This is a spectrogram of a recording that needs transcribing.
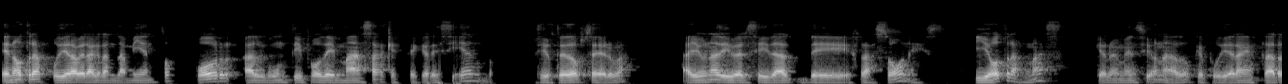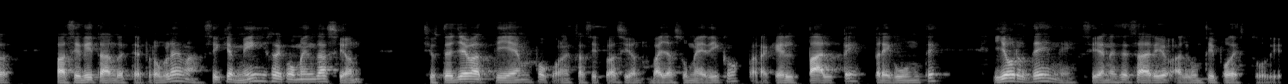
En otras pudiera haber agrandamiento por algún tipo de masa que esté creciendo. Si usted observa, hay una diversidad de razones y otras más que no he mencionado que pudieran estar facilitando este problema. Así que mi recomendación, si usted lleva tiempo con esta situación, vaya a su médico para que él palpe, pregunte y ordene si es necesario algún tipo de estudio.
